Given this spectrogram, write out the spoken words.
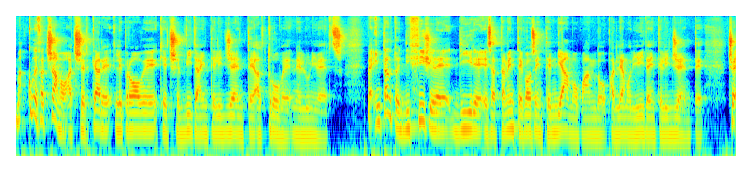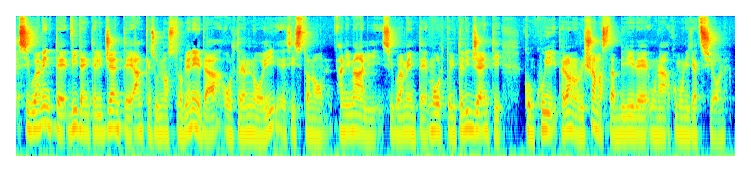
Ma come facciamo a cercare le prove che c'è vita intelligente altrove nell'universo? Beh, intanto è difficile dire esattamente cosa intendiamo quando parliamo di vita intelligente. C'è sicuramente vita intelligente anche sul nostro pianeta, oltre a noi, esistono animali sicuramente molto intelligenti con cui però non riusciamo a stabilire una comunicazione.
